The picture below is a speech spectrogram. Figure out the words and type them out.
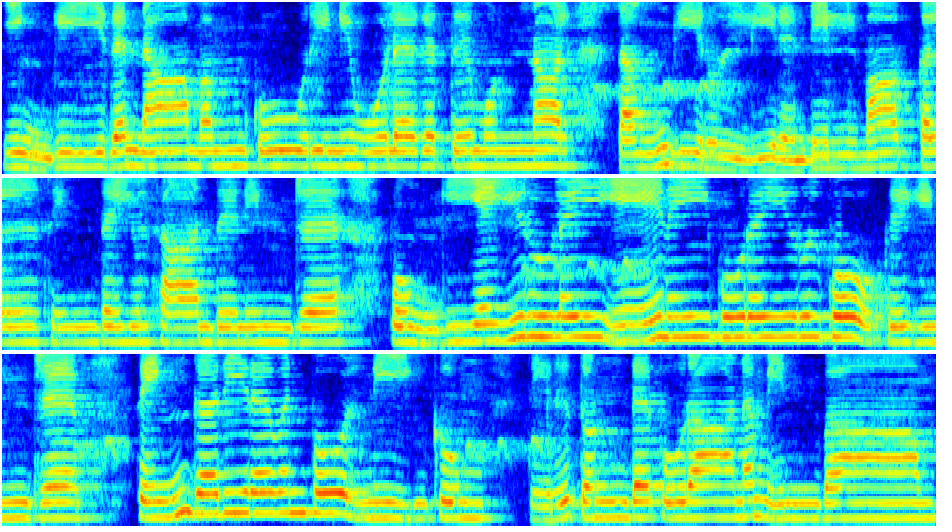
இங்கு இதன் நாமம் கூறினி உலகத்து முன்னால் தங்கிருள் இரண்டில் மாக்கள் சிந்தையுள் சார்ந்து நின்ற பொங்கிய இருளை ஏனை புற இருள் போக்குகின்ற செங்கதிரவன் போல் நீங்கும் திரு தொண்டர் புராணம் என்பாம்.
